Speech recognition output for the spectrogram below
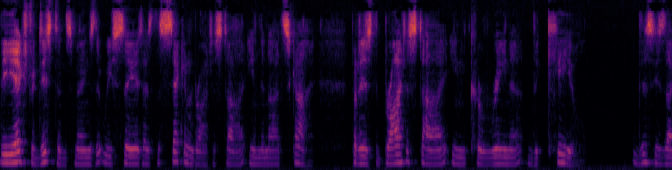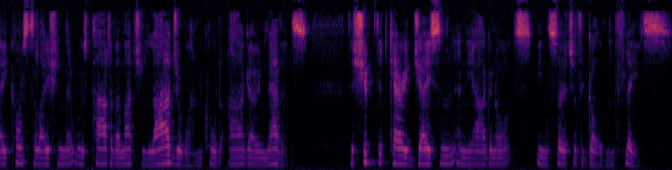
The extra distance means that we see it as the second brightest star in the night sky, but it is the brightest star in Carina the Keel. This is a constellation that was part of a much larger one called Argo Navis the ship that carried Jason and the Argonauts in search of the Golden Fleece.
